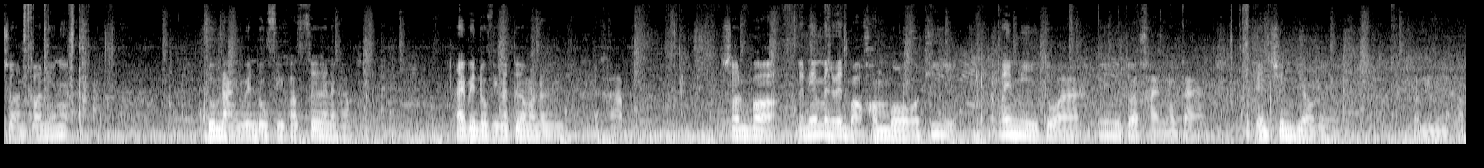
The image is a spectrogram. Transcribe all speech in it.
ส่วนตัวนี้เนี่ยดูมหลังจะเป็นดูฟีคัสเตอร์นะครับ ให้เป็นดูฟีคัสเตอร์มาเลยนะครับ ส่วนเบาะตัวนี้มันจะเป็นเบาะคอมโบที่ไม่มีตัวไม่มีตัวขันตรงกลางจะเป็นชิ้นเดียวเลยแบบนี้นะครับ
